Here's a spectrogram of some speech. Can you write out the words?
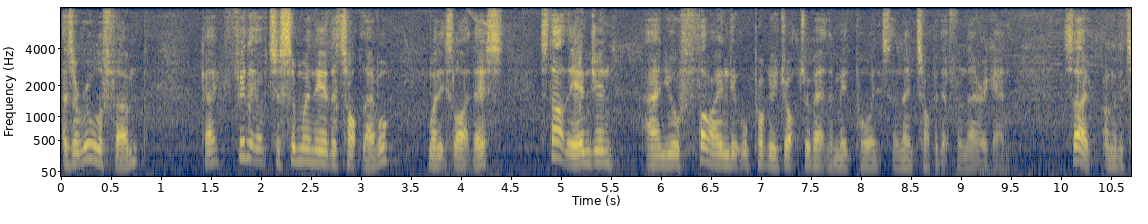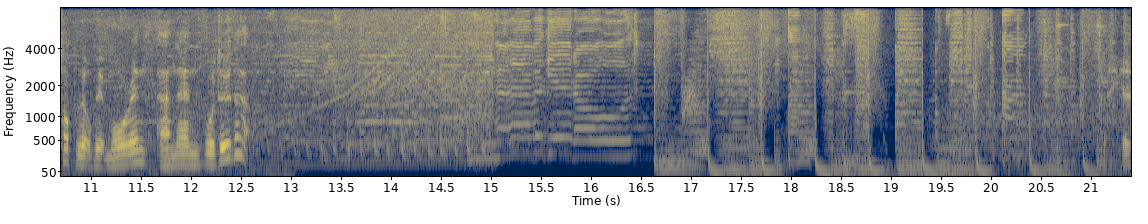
as a rule of thumb, okay, fill it up to somewhere near the top level when it's like this. Start the engine and you'll find it will probably drop to about the midpoint and then top it up from there again. So I'm going to top a little bit more in and then we'll do that. Go.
